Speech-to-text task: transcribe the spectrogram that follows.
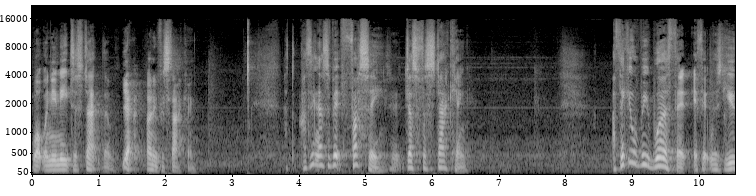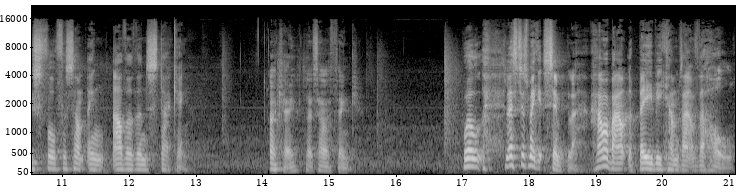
What, when you need to stack them? Yeah, only for stacking. I think that's a bit fussy, just for stacking. I think it would be worth it if it was useful for something other than stacking. Okay, let's have a think. Well, let's just make it simpler. How about the baby comes out of the hole?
